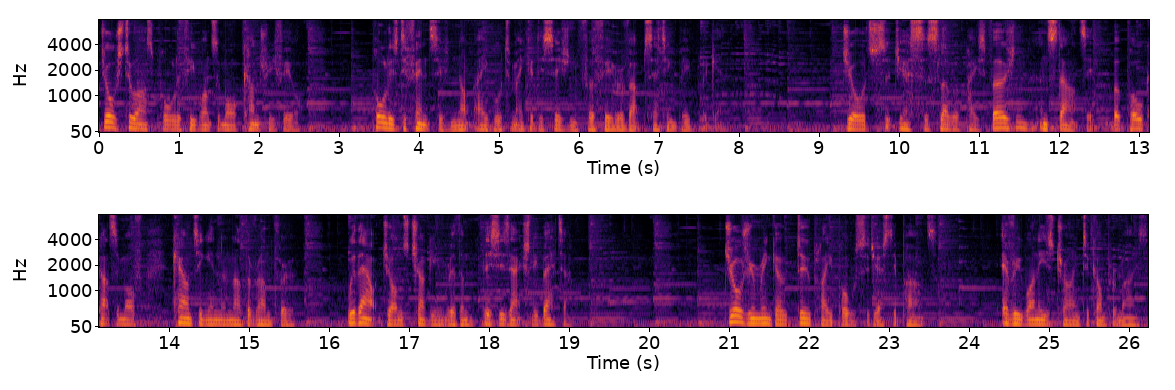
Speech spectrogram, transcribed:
George to ask Paul if he wants a more country feel. Paul is defensive, not able to make a decision for fear of upsetting people again. George suggests a slower paced version and starts it, but Paul cuts him off, counting in another run through. Without John's chugging rhythm, this is actually better. George and Ringo do play Paul's suggested parts. Everyone is trying to compromise.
